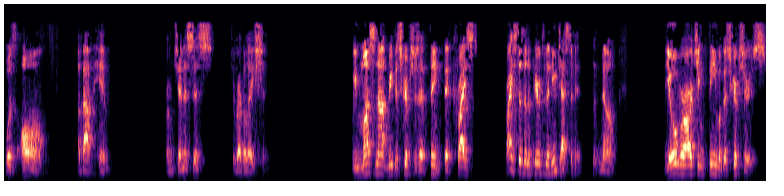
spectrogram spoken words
was all about Him from Genesis to Revelation. We must not read the scriptures and think that Christ, Christ doesn't appear to the New Testament. No. The overarching theme of the scriptures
